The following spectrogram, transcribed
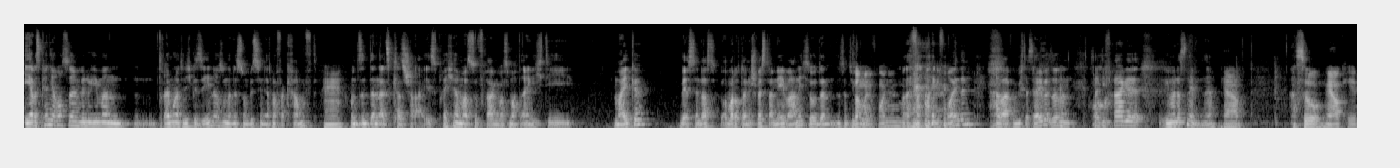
Ja, aber es kann ja auch sein, wenn du jemanden drei Monate nicht gesehen hast und dann ist so ein bisschen erstmal verkrampft Mhm. und dann als klassischer Eisbrecher mal so fragen, was macht eigentlich die Maike? Wer ist denn das? War doch deine Schwester. Nee, war nicht. So, dann ist natürlich war meine Freundin. war meine Freundin, aber für mich dasselbe, sondern es ist halt die Frage, wie man das nimmt. Ne? Ja. Ach so, ja, okay.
